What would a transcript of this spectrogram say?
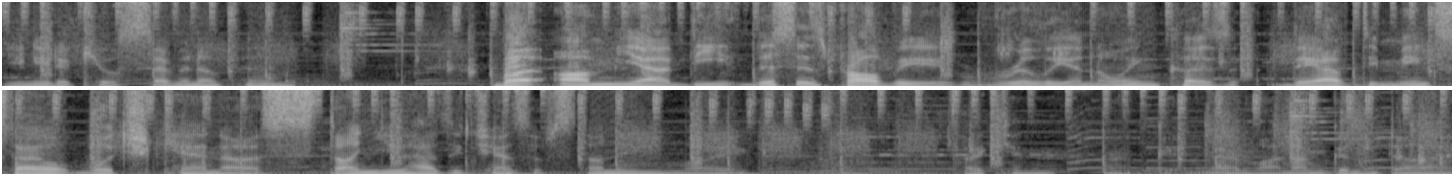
you need to kill seven of him. But um yeah, the this is probably really annoying because they have the mink style which can uh, stun you, has a chance of stunning. Like I can okay, never mind, I'm gonna die.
